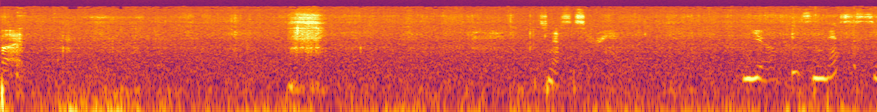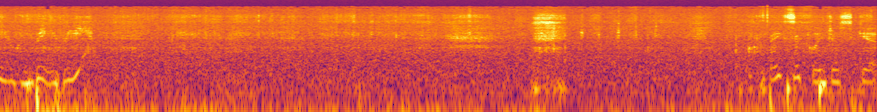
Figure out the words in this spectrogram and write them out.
But it's necessary. Yeah, it's necessary, baby. Basically, just get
